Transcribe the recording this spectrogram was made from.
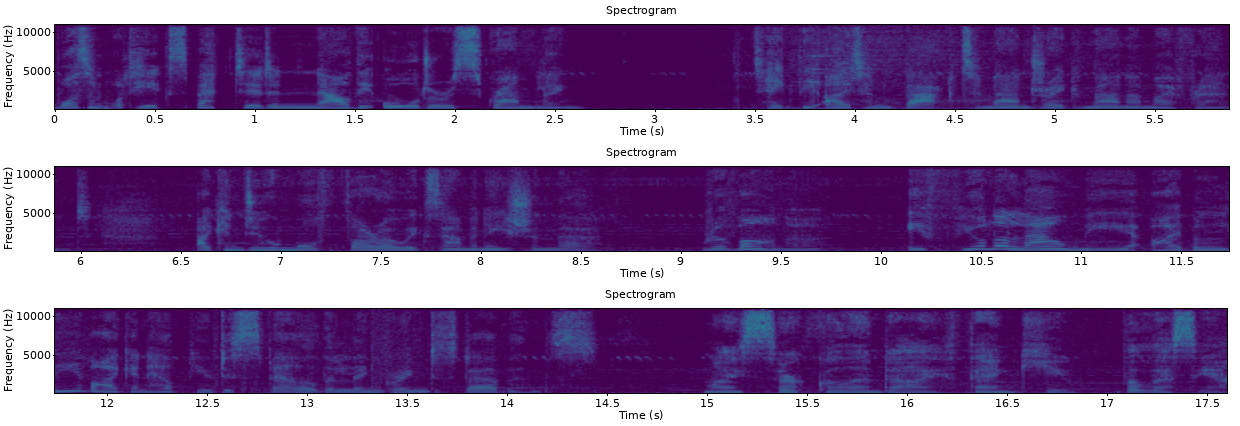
wasn't what he expected, and now the Order is scrambling. Take the item back to Mandrake Manor, my friend. I can do a more thorough examination there. Ravana, if you'll allow me, I believe I can help you dispel the lingering disturbance. My circle and I thank you, Valesia.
